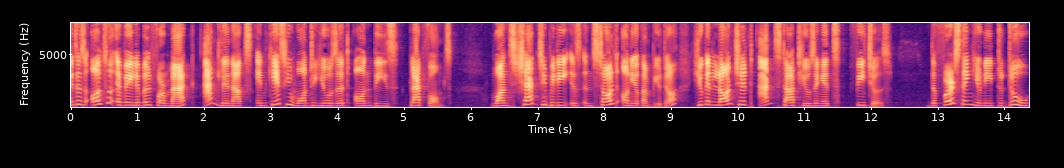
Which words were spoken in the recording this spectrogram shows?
It is also available for Mac and Linux in case you want to use it on these platforms. Once ChatGPT is installed on your computer, you can launch it and start using its features. The first thing you need to do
